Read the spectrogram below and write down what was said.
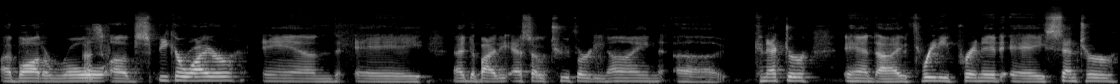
I bought a roll of speaker wire and a I had to buy the SO239 uh, connector, and I 3D printed a center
